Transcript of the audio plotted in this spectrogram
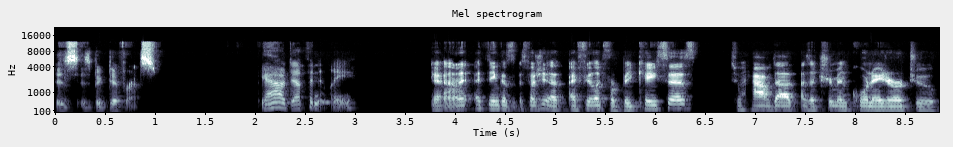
is is a big difference. Yeah, definitely. Yeah, I, I think especially I feel like for big cases to have that as a treatment coordinator to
